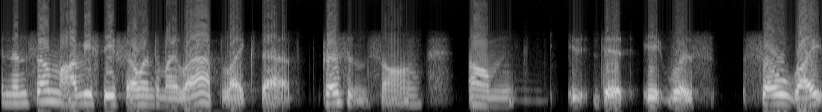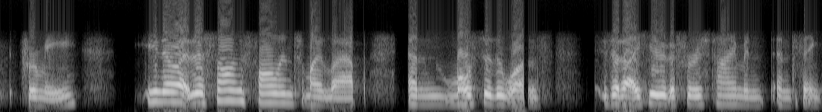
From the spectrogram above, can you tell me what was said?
and then some obviously fell into my lap, like that President song. Um, it, that it was so right for me. You know, the songs fall into my lap, and most of the ones that I hear the first time and, and think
